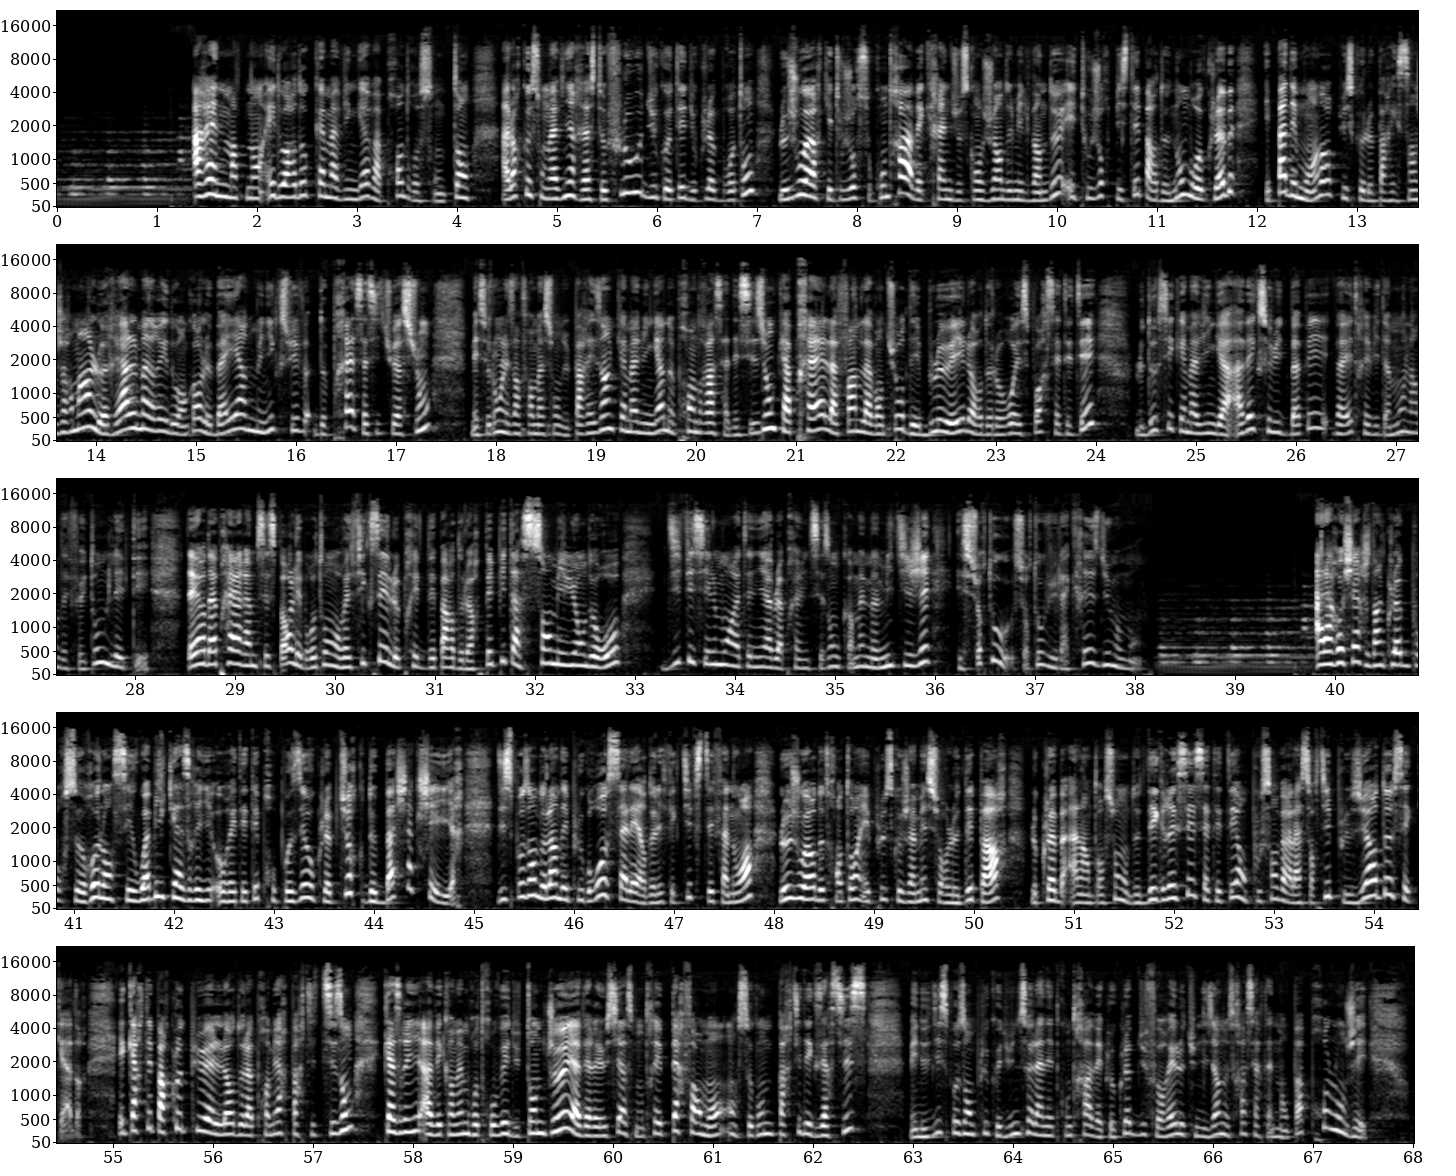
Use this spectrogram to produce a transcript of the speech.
À Rennes maintenant, Eduardo Camavinga va prendre son temps. Alors que son avenir reste flou du côté du club breton, le joueur qui est toujours sous contrat avec Rennes jusqu'en juin 2022 est toujours pisté par de nombreux clubs, et pas des moindres, puisque le Paris Saint-Germain, le Real Madrid ou encore le Bayern Munich suivent de près sa situation. Mais selon les informations du Parisien, Camavinga ne prendra sa décision qu'après la fin de l'aventure des Bleuets lors de l'Euro Espoir cet été. Le dossier Camavinga avec celui de Bappé va être évidemment l'un des feuilletons de l'été. D'ailleurs, d'après RMC Sport, les Bretons auraient fixé le prix de départ de de leur pépite à 100 millions d'euros, difficilement atteignable après une saison quand même mitigée et surtout, surtout vu la crise du moment. À la recherche d'un club pour se relancer, Wabi Kazri aurait été proposé au club turc de Başakşehir. Disposant de l'un des plus gros salaires de l'effectif stéphanois, le joueur de 30 ans est plus que jamais sur le départ. Le club a l'intention de dégraisser cet été en poussant vers la sortie plusieurs de ses cadres. Écarté par Claude Puel lors de la première partie de saison, Kazri avait quand même retrouvé du temps de jeu et avait réussi à se montrer performant en seconde partie d'exercice. Mais ne disposant plus que d'une seule année de contrat avec le club du Forêt, le Tunisien ne sera certainement pas prolongé.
